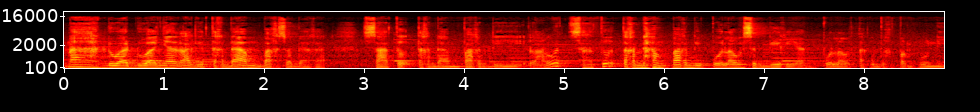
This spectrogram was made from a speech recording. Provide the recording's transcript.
Nah, dua-duanya lagi terdampar, Saudara. Satu terdampar di laut, satu terdampar di pulau sendirian, pulau tak berpenghuni.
